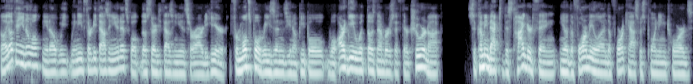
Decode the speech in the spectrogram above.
They're like okay you know well you know we we need 30,000 units. Well those 30,000 units are already here. For multiple reasons you know people will argue with those numbers if they're true or not. So coming back to this tigard thing you know the formula and the forecast was pointing towards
